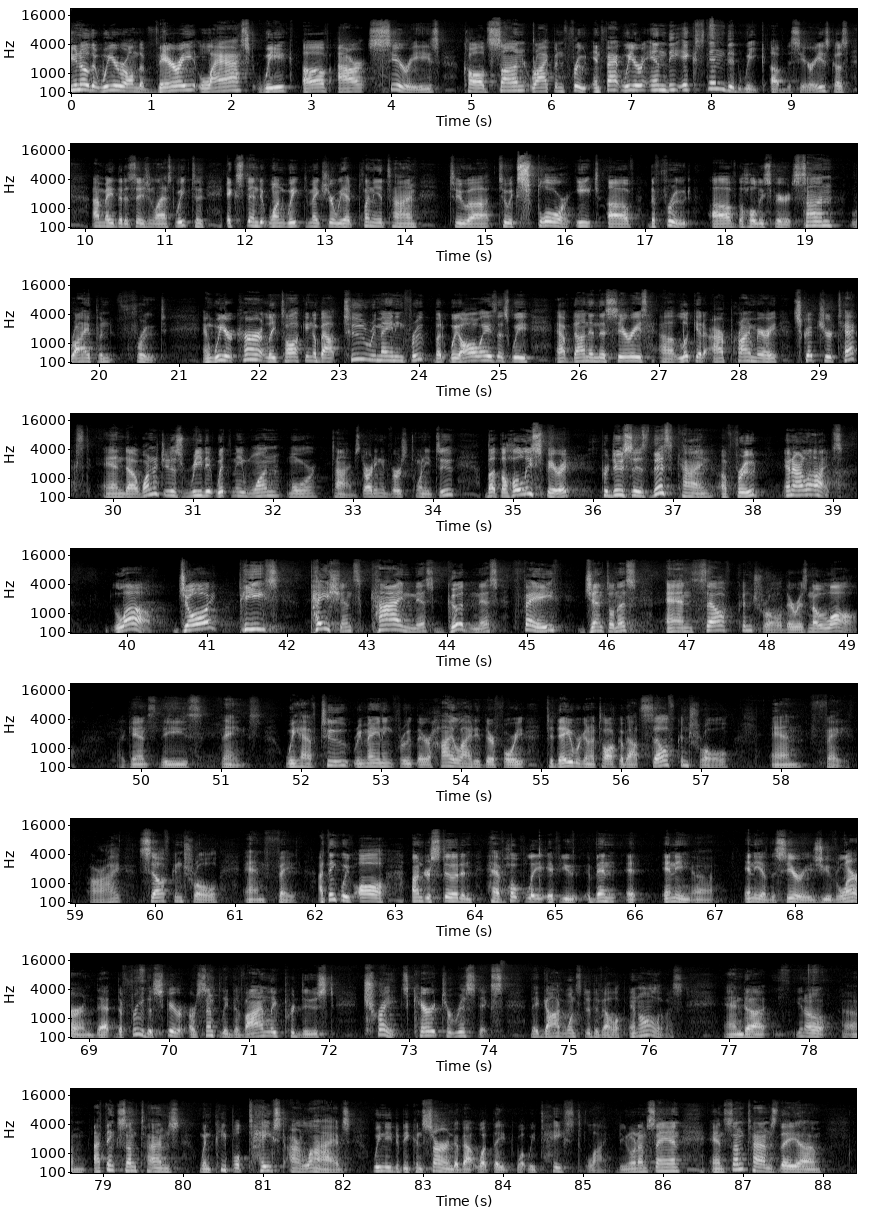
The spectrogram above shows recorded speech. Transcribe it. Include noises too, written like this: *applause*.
Do you know that we are on the very last week of our series called Sun Ripened Fruit? In fact, we are in the extended week of the series because I made the decision last week to extend it one week to make sure we had plenty of time to, uh, to explore each of the fruit of the Holy Spirit. Sun ripened fruit. And we are currently talking about two remaining fruit, but we always, as we have done in this series, uh, look at our primary scripture text. And uh, why don't you just read it with me one more time, starting in verse 22. But the Holy Spirit produces this kind of fruit in our lives love, joy, peace, patience, kindness, goodness, faith, gentleness, and self control. There is no law against these things. We have two remaining fruit. They're highlighted there for you. Today we're going to talk about self control and faith. All right? Self control and faith. I think we've all understood and have hopefully, if you've been at any, uh, any of the series, you've learned that the fruit of the Spirit are simply divinely produced traits, characteristics that God wants to develop in all of us. And, uh, you know, um, I think sometimes when people taste our lives, we need to be concerned about what, they, what we taste like. Do you know what I'm saying? And sometimes they, uh,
